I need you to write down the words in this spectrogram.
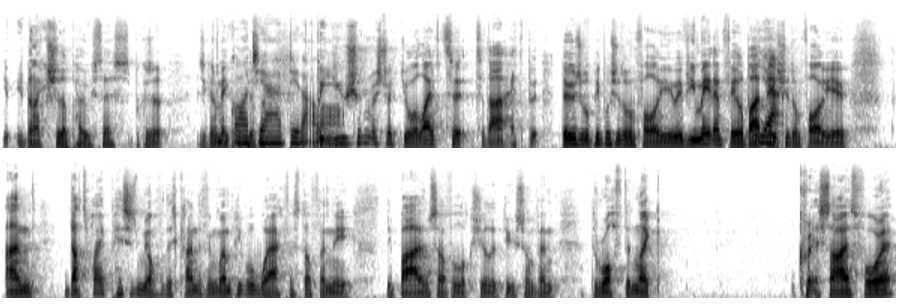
You- You've been like, should I post this? Because it- is it going to oh make other God, yeah, I do that But lot. you shouldn't restrict your life to, to that. It's, but those other people should unfollow you. If you make them feel bad, Yeah. they should unfollow you. And that's why it pisses me off with this kind of thing. When people work for stuff and they, they buy themselves a luxury to do something, they're often like criticised for it.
